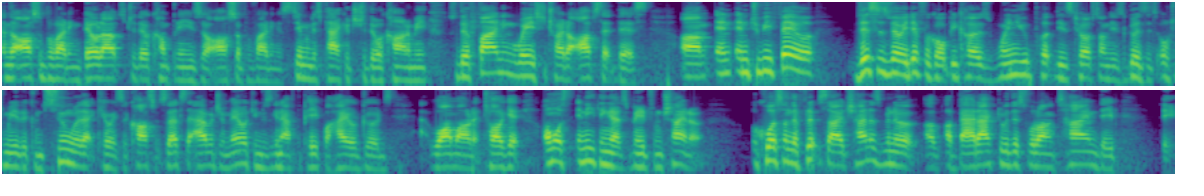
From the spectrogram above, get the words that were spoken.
And they're also providing bailouts to their companies. They're also providing a stimulus package to their economy. So they're finding ways to try to offset this. Um, and, and to be fair, this is very difficult because when you put these tariffs on these goods, it's ultimately the consumer that carries the cost. So that's the average American who's going to have to pay for higher goods at Walmart, at Target, almost anything that's made from China. Of course, on the flip side, China's been a, a, a bad actor with this for a long time. They they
